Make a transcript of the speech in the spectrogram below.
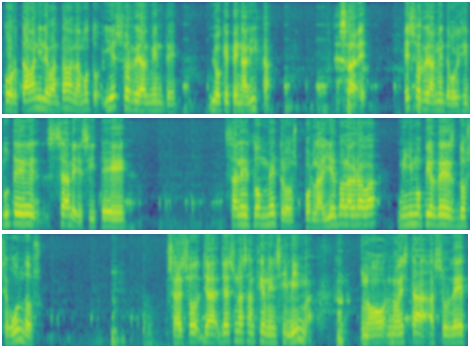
cortaban y levantaban la moto. Y eso es realmente lo que penaliza. O sea, Exacto. eh, eso es realmente, porque si tú te sales y te sales dos metros por la hierba o la grava, mínimo pierdes dos segundos. O sea, eso ya, ya es una sanción en sí misma. Claro. No, no esta absurdez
